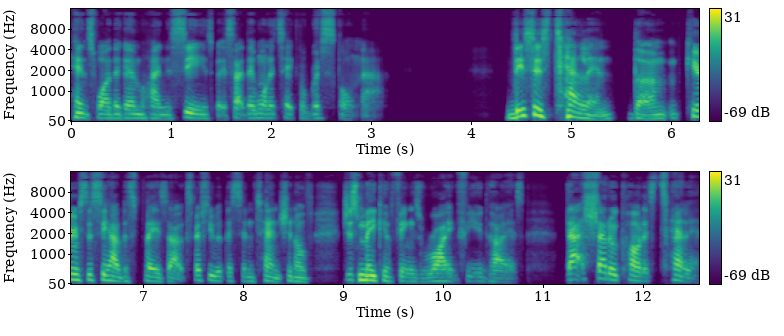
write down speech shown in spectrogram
hence why they're going behind the scenes. But it's like they want to take a risk on that. This is telling them. I'm curious to see how this plays out, especially with this intention of just making things right for you guys. That shadow card is telling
